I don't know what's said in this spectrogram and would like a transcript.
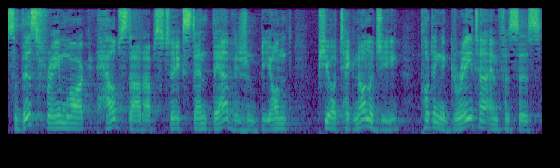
So this framework helps startups to extend their vision beyond pure technology, putting a greater emphasis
